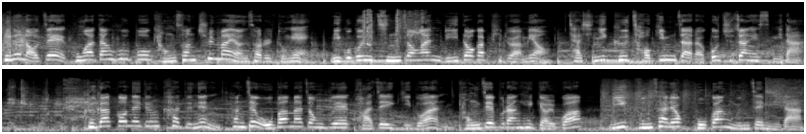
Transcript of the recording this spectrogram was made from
그는 어제 공화당 후보 경선 출마 연설을 통해 미국은 진정한 리더가 필요하며 자신이 그 적임자라고 주장했습니다. 그가 꺼내든 카드는 현재 오바마 정부의 과제이기도 한 경제 불황 해결과 미 군사력 보강 문제입니다.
